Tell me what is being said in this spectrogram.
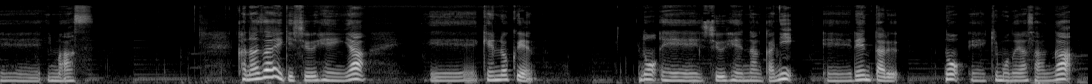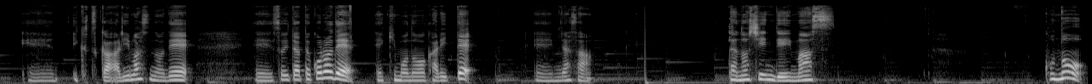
え、います金沢駅周辺や、え、兼六園の、え、周辺なんかに、え、レンタルの、え、着物屋さんが、え、いくつかありますので、え、そういったところで、え、着物を借りて、え、皆さん楽しんでいます。この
